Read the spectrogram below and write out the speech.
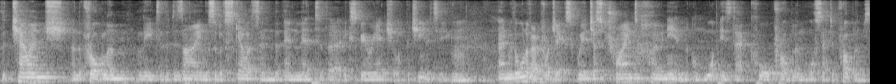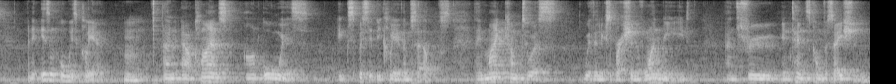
the challenge and the problem lead to the design, the sort of skeleton that then led to the experiential opportunity. Mm. And with all of our projects, we're just trying to hone in on what is that core problem or set of problems. And it isn't always clear. Mm. And our clients aren't always explicitly clear themselves. They might come to us with an expression of one need and through intense conversation,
